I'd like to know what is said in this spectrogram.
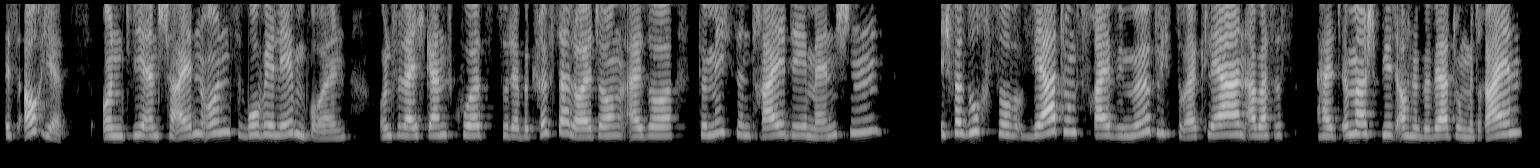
ist auch jetzt. Und wir entscheiden uns, wo wir leben wollen. Und vielleicht ganz kurz zu der Begriffserläuterung. Also für mich sind 3D Menschen. Ich versuche es so wertungsfrei wie möglich zu erklären, aber es ist halt immer, spielt auch eine Bewertung mit rein,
